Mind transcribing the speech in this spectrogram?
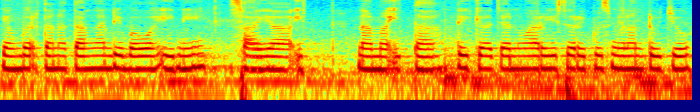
Yang bertanda tangan di bawah ini saya It- nama Ita 3 Januari 1097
